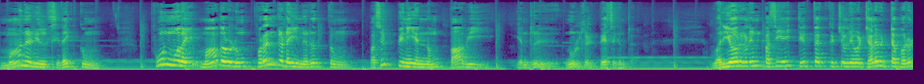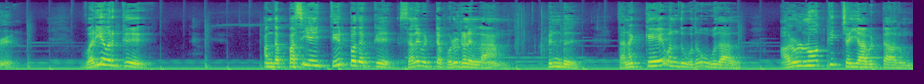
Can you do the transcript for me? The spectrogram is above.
மானழில் சிதைக்கும். பூன்முலை மாதரோடும் புறங்கடை நிறுத்தும். பசுப்பினி என்னும் பாவி என்று நூல்கள் பேசுகின்றன வறியோர்களின் பசியை தீர்த்தக்கு சொல்லி செலவிட்ட பொருள் வறியவருக்கு அந்த பசியை தீர்ப்பதற்கு செலவிட்ட பொருள்களெல்லாம் பின்பு தனக்கே வந்து உதவுவதால் அருள் நோக்கி செய்யாவிட்டாலும்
